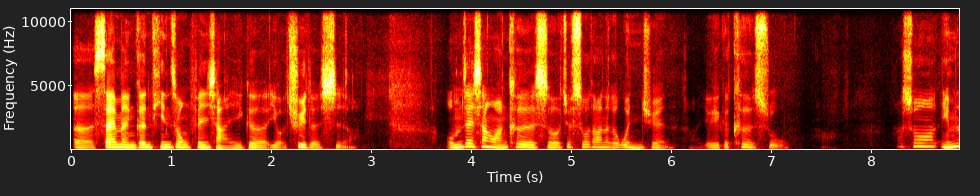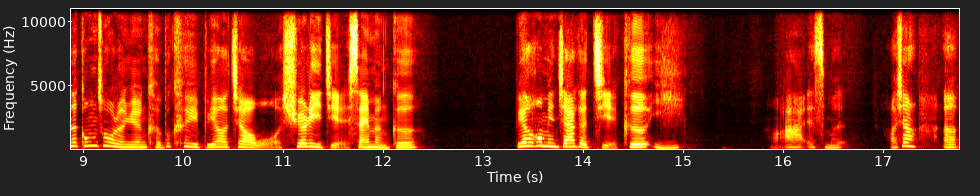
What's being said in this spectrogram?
呃 Simon 跟听众分享一个有趣的事啊。我们在上完课的时候就收到那个问卷，有一个客诉，他说：“你们的工作人员可不可以不要叫我薛丽姐、Simon 哥，不要后面加个姐哥姨啊？什么？好像呃。”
